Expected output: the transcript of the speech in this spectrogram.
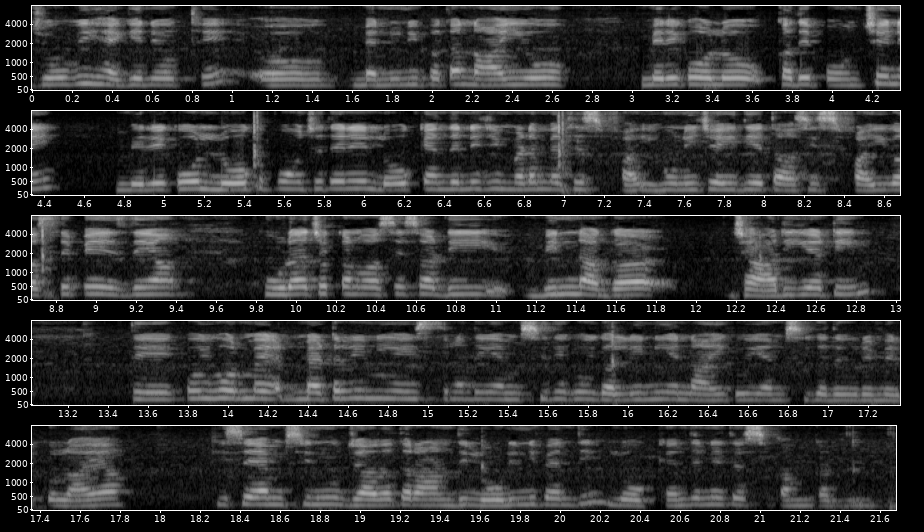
ਜੋ ਵੀ ਹੈਗੇ ਨੇ ਉੱਥੇ ਮੈਨੂੰ ਨਹੀਂ ਪਤਾ ਨਾ ਹੀ ਉਹ ਮੇਰੇ ਕੋਲ ਕਦੇ ਪਹੁੰਚੇ ਨੇ। ਮੇਰੇ ਕੋਲ ਲੋਕ ਪਹੁੰਚਦੇ ਨੇ ਲੋਕ ਕਹਿੰਦੇ ਨੇ ਜੀ ਮੈਡਮ ਇੱਥੇ ਸਫ਼ਾਈ ਹੋਣੀ ਚਾਹੀਦੀ ਹੈ ਤਾਂ ਅਸੀਂ ਸਫ਼ਾਈ ਵਾਸਤੇ ਭੇਜਦੇ ਹਾਂ। ਕੂੜਾ ਚੱਕਣ ਵਾਸਤੇ ਸਾਡੀ ਬਿਨ ਨਾਗਾ ਜਾ ਰਹੀ ਹੈ ਟੀਮ ਤੇ ਕੋਈ ਹੋਰ ਮੈਟਰ ਹੀ ਨਹੀਂ ਹੈ ਇਸ ਤਰ੍ਹਾਂ ਦੀ ਐਮਸੀ ਦੀ ਕੋਈ ਗੱਲ ਹੀ ਨਹੀਂ ਹੈ ਨਾ ਹੀ ਕੋਈ ਐਮਸੀ ਕਦੇ ਉਰੇ ਮੇਰੇ ਕੋਲ ਆਇਆ। ਕਿਸੇ ਐਮਸੀ ਨੂੰ ਜ਼ਿਆਦਾਤਰ ਆਉਣ ਦੀ ਲੋੜ ਹੀ ਨਹੀਂ ਪੈਂਦੀ। ਲੋਕ ਕਹਿੰਦੇ ਨੇ ਅਤੇ ਅਸੀਂ ਕੰਮ ਕਰ ਦਿੰਦੇ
